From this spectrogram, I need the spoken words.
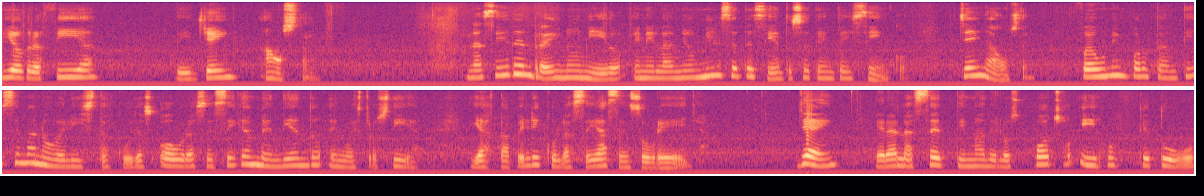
Biografía de Jane Austen. Nacida en Reino Unido en el año 1775, Jane Austen fue una importantísima novelista cuyas obras se siguen vendiendo en nuestros días y hasta películas se hacen sobre ella. Jane era la séptima de los ocho hijos que tuvo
